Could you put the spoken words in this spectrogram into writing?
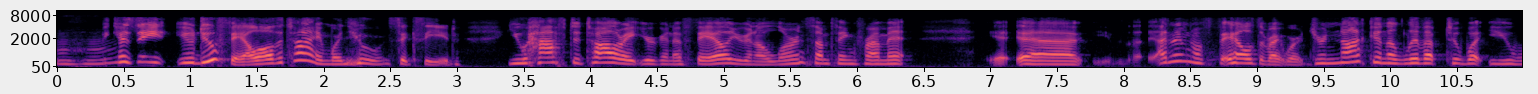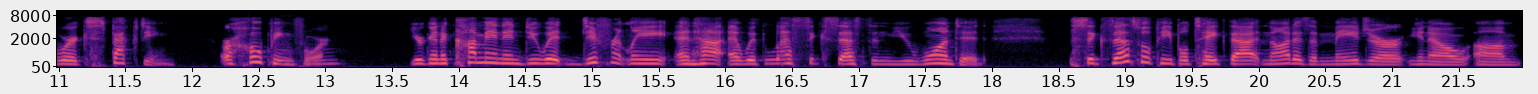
Mm-hmm. Because they you do fail all the time when you succeed. You have to tolerate you're going to fail, you're going to learn something from it. Uh, I don't even know if fail is the right word. You're not going to live up to what you were expecting or hoping mm-hmm. for. You're going to come in and do it differently and, ha- and with less success than you wanted successful people take that not as a major, you know, um,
